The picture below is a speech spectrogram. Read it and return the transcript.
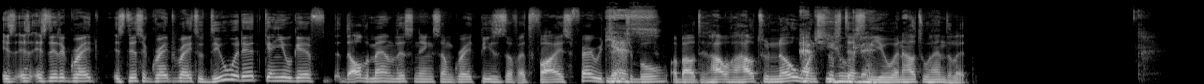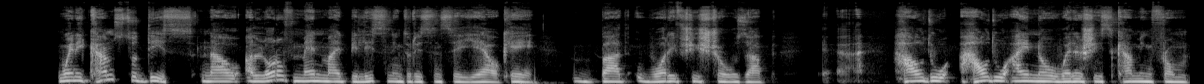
Is, is is this a great is this a great way to deal with it? Can you give all the men listening some great pieces of advice, very tangible, yes. about how how to know when Absolutely. she's testing you and how to handle it? when it comes to this, now a lot of men might be listening to this and say, "Yeah, okay, but what if she shows up? Uh, how do how do I know whether she's coming from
